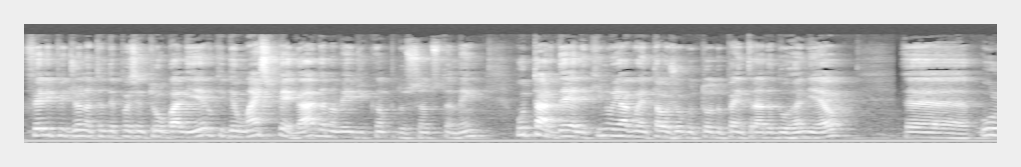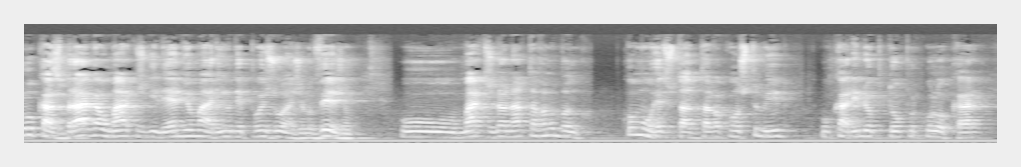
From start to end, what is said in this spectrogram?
Felipe Jonathan depois entrou o Balieiro, que deu mais pegada no meio de campo do Santos também o Tardelli, que não ia aguentar o jogo todo para a entrada do Raniel, é, o Lucas Braga, o Marcos Guilherme o Marinho, depois o Ângelo. Vejam, o Marcos Leonardo estava no banco. Como o resultado estava construído, o Carilho optou por colocar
